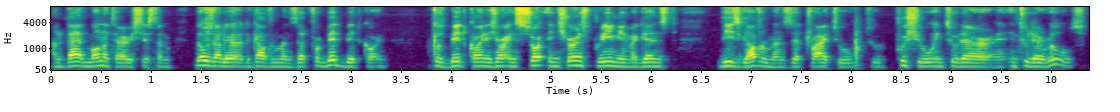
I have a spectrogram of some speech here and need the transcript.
and a bad monetary system. Those are the, the governments that forbid Bitcoin because Bitcoin is your insur insurance premium against these governments that try to, to push you into their, into their rules.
